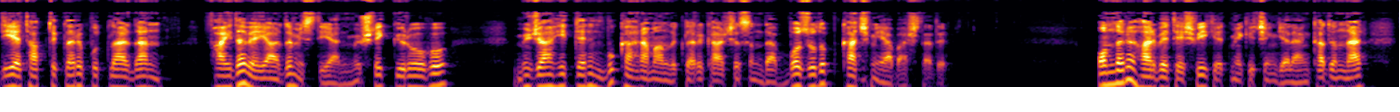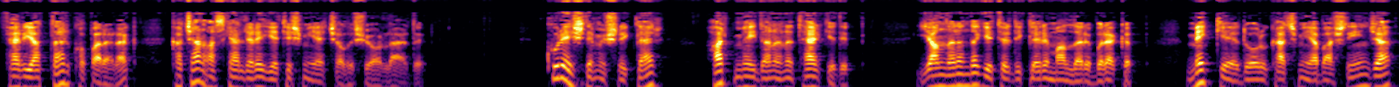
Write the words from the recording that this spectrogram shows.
diye taptıkları putlardan fayda ve yardım isteyen müşrik güruhu mücahitlerin bu kahramanlıkları karşısında bozulup kaçmaya başladı. Onları harbe teşvik etmek için gelen kadınlar feryatlar kopararak kaçan askerlere yetişmeye çalışıyorlardı. Kureyş'te müşrikler harp meydanını terk edip yanlarında getirdikleri malları bırakıp Mekke'ye doğru kaçmaya başlayınca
